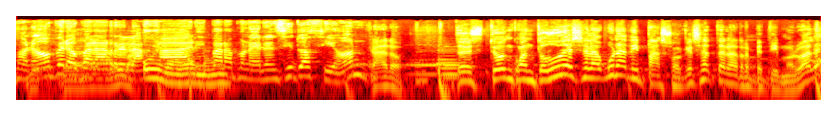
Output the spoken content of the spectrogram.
Bueno, pero para relajar Uy, no, no, y para poner en situación. Claro. Entonces tú en cuanto dudes en alguna, di paso, que esa te la repetimos, ¿vale?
